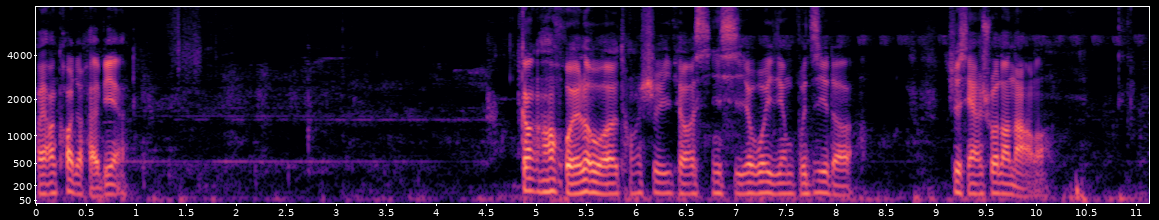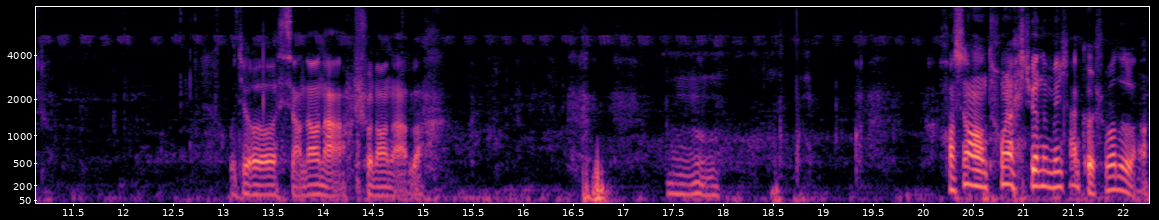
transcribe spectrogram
好像靠着海边。刚刚回了我同事一条信息，我已经不记得之前说到哪了，我就想到哪说到哪吧。嗯，好像突然觉得没啥可说的了。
